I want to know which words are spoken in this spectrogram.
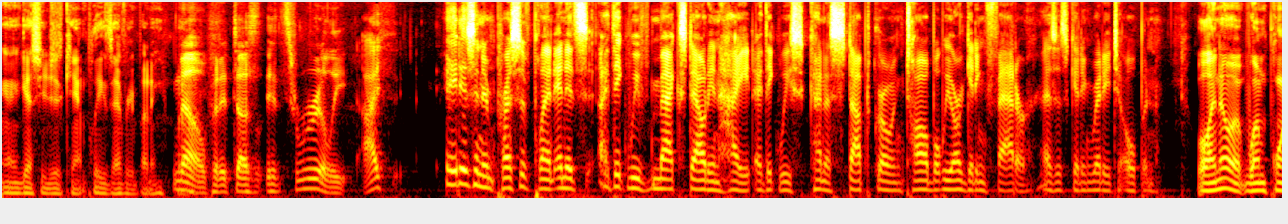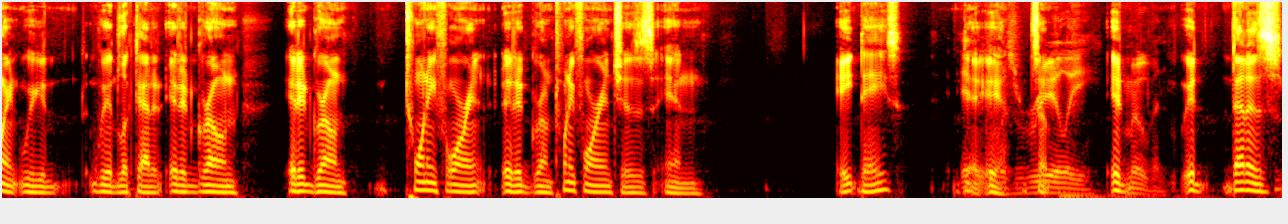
I guess you just can't please everybody. No, but it does. It's really. I. th- It is an impressive plant, and it's. I think we've maxed out in height. I think we kind of stopped growing tall, but we are getting fatter as it's getting ready to open. Well, I know at one point we had, we had looked at it. It had grown, it had grown twenty four. It had grown twenty four inches in eight days. It, Yeah, it yeah. was So really it- moving. It that is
